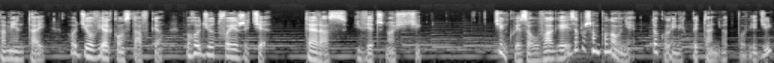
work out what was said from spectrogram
Pamiętaj, chodzi o wielką stawkę, bo chodzi o Twoje życie, teraz i wieczności. Dziękuję za uwagę i zapraszam ponownie do kolejnych pytań i odpowiedzi.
